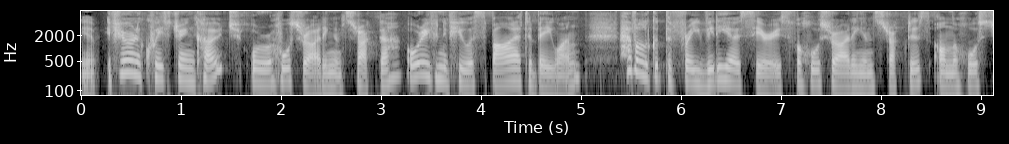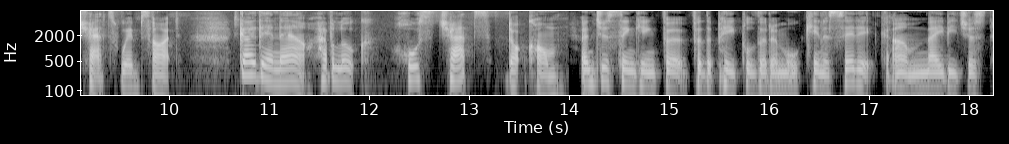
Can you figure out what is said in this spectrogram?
yep. If you're an equestrian coach or a horse riding instructor, or even if you aspire to be one, have a look at the free video series for horse riding instructors on the Horse Chats website. Go there now, have a look. Horsechats.com. And just thinking for, for the people that are more kinesthetic, um, maybe just,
